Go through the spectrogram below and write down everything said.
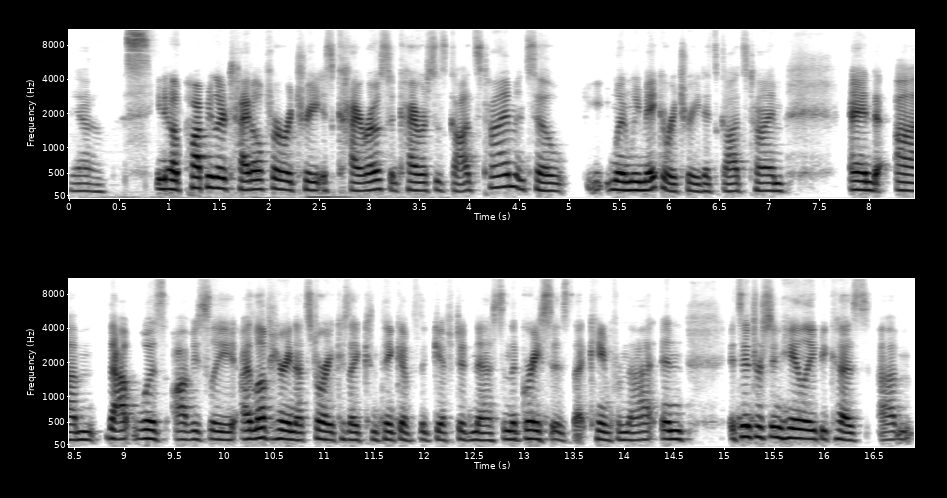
yeah, you know, a popular title for a retreat is Kairos, and Kairos is God's time, and so when we make a retreat, it's God's time and um, that was obviously i love hearing that story because i can think of the giftedness and the graces that came from that. And it's interesting haley because um,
